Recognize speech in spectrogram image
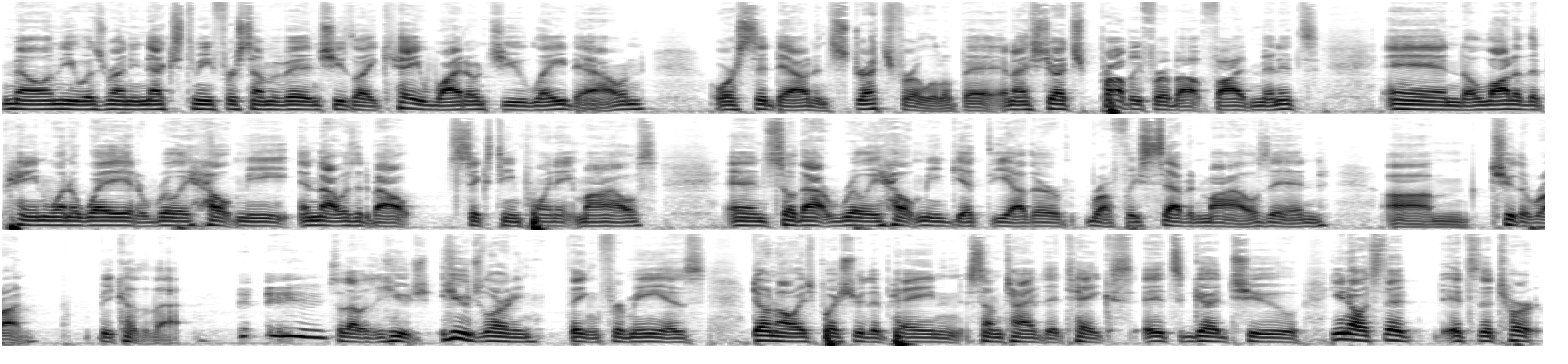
Melanie was running next to me for some of it and she's like, "Hey, why don't you lay down or sit down and stretch for a little bit?" And I stretched probably for about 5 minutes and a lot of the pain went away and it really helped me and that was at about 16.8 miles. And so that really helped me get the other roughly 7 miles in um, to the run. Because of that. so that was a huge huge learning thing for me is don't always push through the pain. Sometimes it takes it's good to you know it's the it's the tor-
